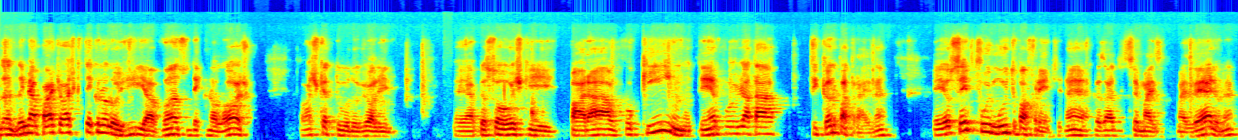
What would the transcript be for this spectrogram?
Da, da minha parte, eu acho que tecnologia, avanço tecnológico, eu acho que é tudo, viu, Aline? É, a pessoa hoje que parar um pouquinho no tempo já está ficando para trás, né? Eu sempre fui muito para frente, né? Apesar de ser mais, mais velho, né?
